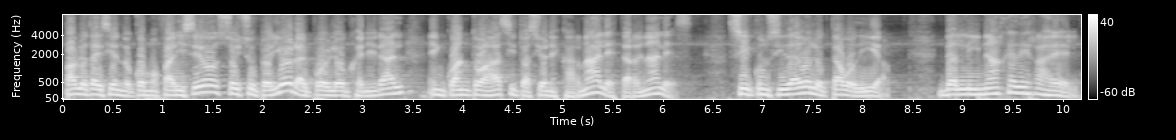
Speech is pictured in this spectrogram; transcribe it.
Pablo está diciendo, como fariseo soy superior al pueblo en general en cuanto a situaciones carnales, terrenales. Circuncidado el octavo día, del linaje de Israel,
